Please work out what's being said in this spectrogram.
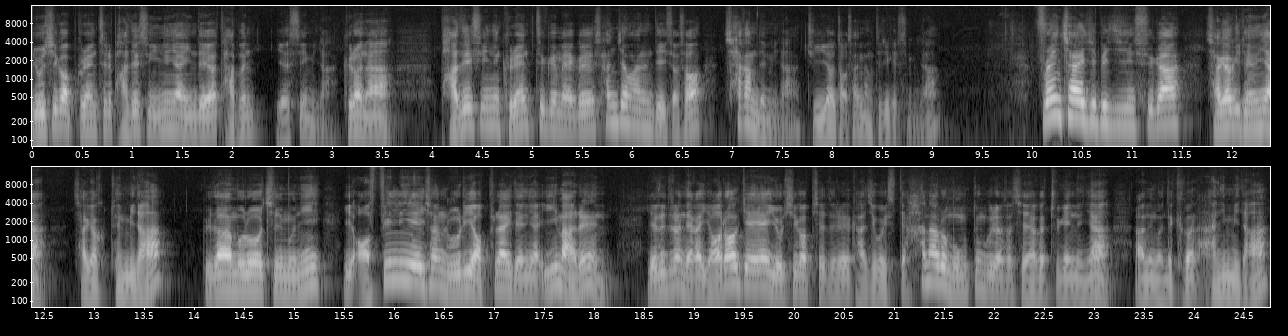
요식업 그랜트를 받을 수 있느냐인데요. 답은 yes입니다. 그러나 받을 수 있는 그랜트 금액을 산정하는 데 있어서 차감됩니다. 뒤이어 더 설명드리겠습니다. 프랜차이즈 비즈니스가 자격이 되느냐? 자격됩니다. 그 다음으로 질문이 이 어필리에이션 룰이 어플라이 되느냐? 이 말은 예를 들어 내가 여러 개의 요식업체들을 가지고 있을 때 하나로 뭉뚱그려서 제약을 두겠느냐라는 건데 그건 아닙니다.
